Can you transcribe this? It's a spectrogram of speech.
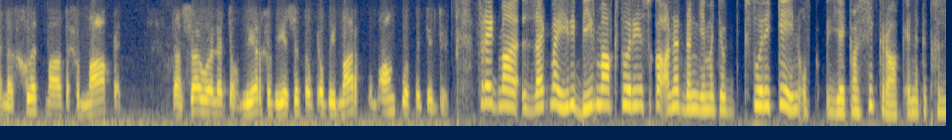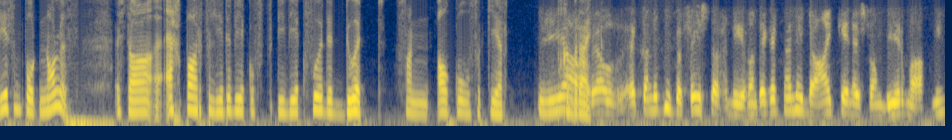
in 'n groot mate gemaak het dan sou hulle tog meer gewees het op op die mark om aankope te doen. Fred, maar lyk my hierdie biermaak storie is ook 'n ander ding jy moet jou storie ken of jy kan siek raak en ek het gelees in Port Nolloth is daar 'n egpaar verlede week of die week voor dit dood van alkohol verkeerd ja, gebruik. Ja, wel, ek kan dit nie bevestig nie want ek het nou nie daai kennis van bier maak nie.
